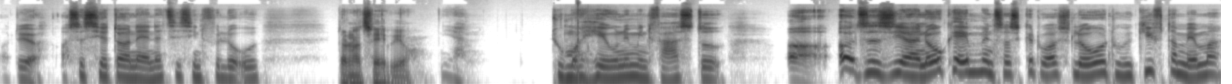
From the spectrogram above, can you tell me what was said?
og dør. Og så siger Donna Anna til sin forlovede, Don Octavio. du må hævne min fars død. Og, og så siger han, okay, men så skal du også love, at du vil gifte dig med mig.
